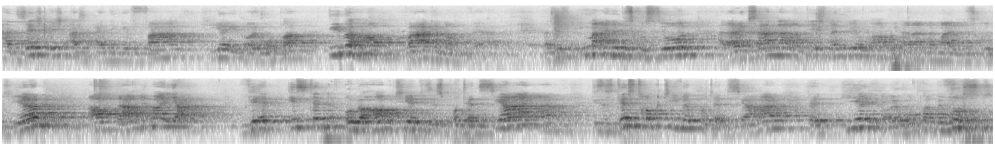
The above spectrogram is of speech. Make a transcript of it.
tatsächlich als eine Gefahr hier in Europa überhaupt wahrgenommen werden. Das ist immer eine Diskussion, Alexander und ich, wenn wir überhaupt miteinander mal diskutieren, auch darüber, ja, ist denn überhaupt hier dieses Potenzial dieses destruktive Potenzial hier in Europa bewusst?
